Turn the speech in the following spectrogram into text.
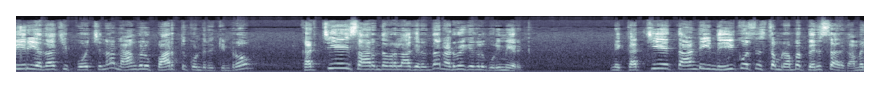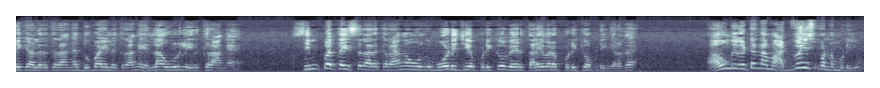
மீறி ஏதாச்சும் போச்சுன்னா நாங்களும் பார்த்து கொண்டிருக்கின்றோம். கட்சியை சார்ந்தவர்களாக இருந்தால் நடவடிக்கைகளுக்கு உரிமை இருக்கு. இன்னைக்கு கட்சியை தாண்டி இந்த ஈகோ சிஸ்டம் ரொம்ப பெருசா இருக்கு. அமெரிக்காவில் இருக்கிறாங்க துபாயில் இருக்கிறாங்க எல்லா ஊர்ல இருக்கிறாங்க. சிம்பத்தைசரா இருக்கிறாங்க. உங்களுக்கு மோடிஜியை பிடிக்கும் வேறு தலைவரை பிடிக்கும் அப்படிங்கிறத. அவங்ககிட்ட நம்ம அட்வைஸ் பண்ண முடியும்.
